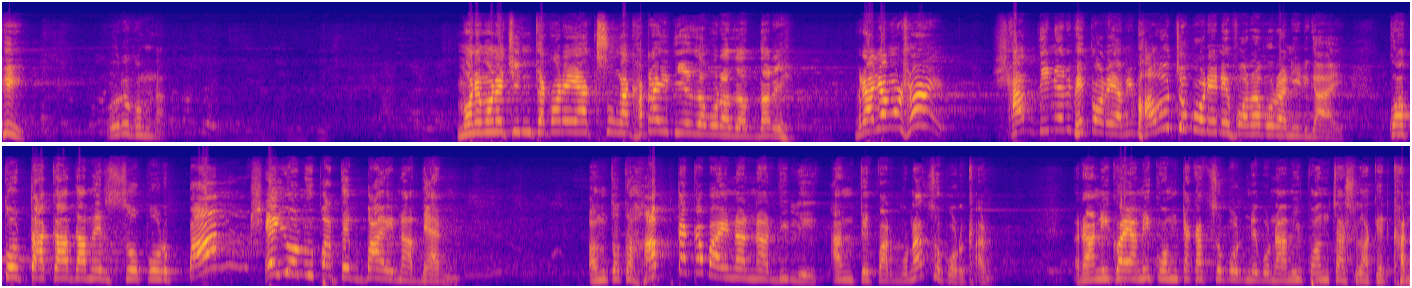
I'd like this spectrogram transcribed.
কি? ওরকম না। মনে মনে চিন্তা করে, এক সোঙা ঘাটাই দিয়ে যাব রাজার দ্বারে। রাজা মশাই সাত দিনের ভেতরে আমি ভালো চোপড় এনে পরাবো রানীর গায়ে। কত টাকা দামের চোপড় পান সেই অনুপাতে বায়না দেন। অন্তত হাফ টাকা বায়না না দিলে আনতে পারব না চোপড় খান। রানী কয়, আমি কম টাকার চোপড় নেব না, আমি পঞ্চাশ লাখের খান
